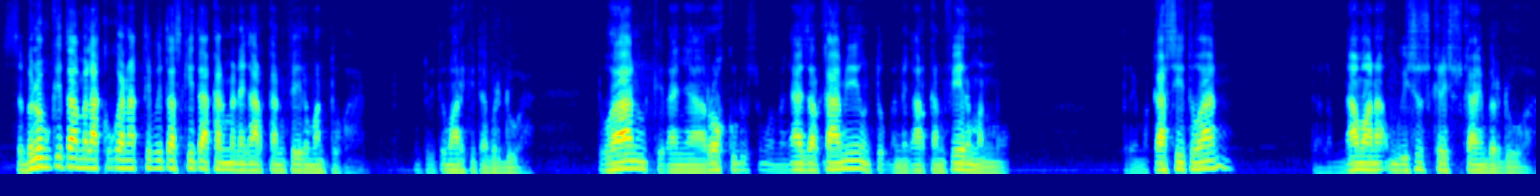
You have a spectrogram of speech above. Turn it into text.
Sebelum kita melakukan aktivitas kita akan mendengarkan firman Tuhan. Untuk itu mari kita berdoa. Tuhan kiranya roh kudusmu mengajar kami untuk mendengarkan firman-Mu. Terima kasih Tuhan. Dalam nama anakmu Yesus Kristus kami berdoa.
